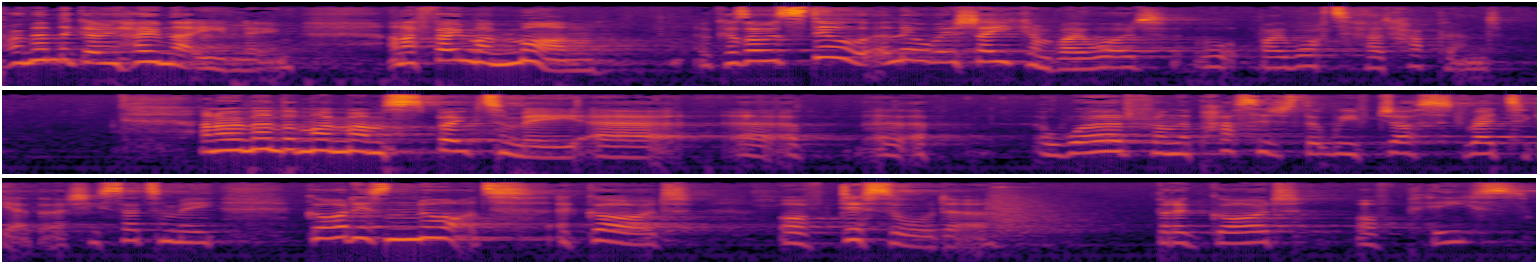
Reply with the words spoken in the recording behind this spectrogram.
I remember going home that evening and I phoned my mum because I was still a little bit shaken by what, by what had happened. And I remember my mum spoke to me uh, a, a, a word from the passage that we've just read together. She said to me, God is not a God of disorder, but a God of peace.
